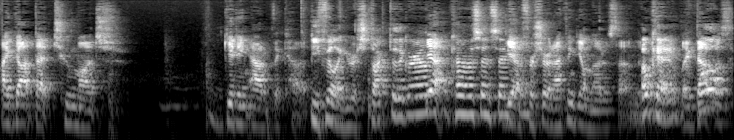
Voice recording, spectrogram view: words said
I got that too much getting out of the cut. You feel like you're stuck to the ground? Yeah. kind of a sensation. Yeah, for sure. And I think you'll notice that in the Okay, video. Like that well, was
